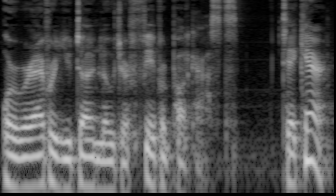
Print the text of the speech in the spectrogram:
or wherever you download your favourite podcasts. Take care.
